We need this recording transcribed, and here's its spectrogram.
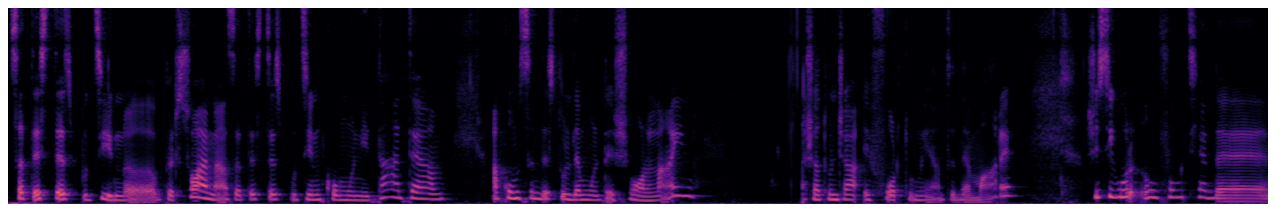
să testez puțin uh, persoana, să testez puțin comunitatea. Acum sunt destul de multe și online și atunci efortul nu e atât de mare. Și sigur, în funcție de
